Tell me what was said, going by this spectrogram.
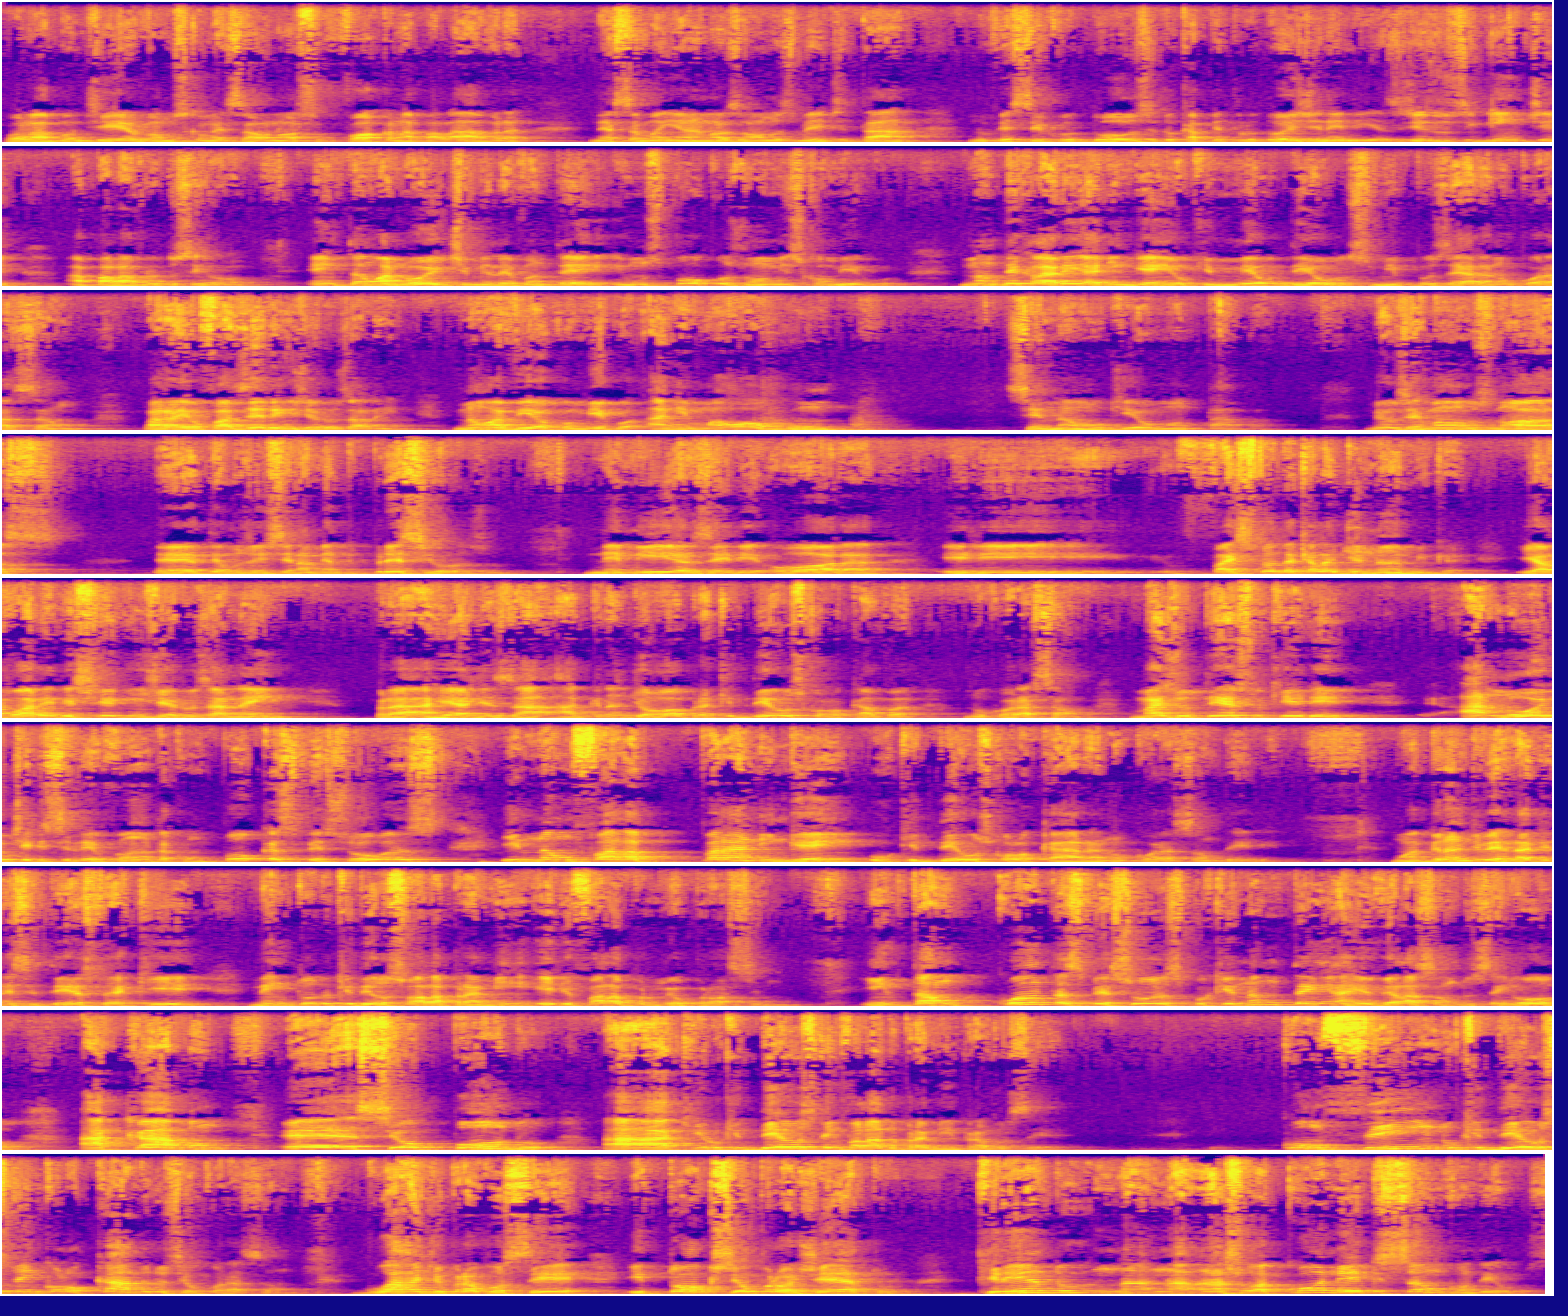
Olá, bom dia. Vamos começar o nosso foco na palavra. Nessa manhã nós vamos meditar no versículo 12 do capítulo 2 de Neemias. Diz o seguinte: a palavra do Senhor. Então à noite me levantei e uns poucos homens comigo. Não declarei a ninguém o que meu Deus me pusera no coração para eu fazer em Jerusalém. Não havia comigo animal algum, senão o que eu montava. Meus irmãos, nós é, temos um ensinamento precioso. Neemias, ele ora, ele faz toda aquela dinâmica. E agora ele chega em Jerusalém para realizar a grande obra que Deus colocava no coração. Mas o texto que ele à noite ele se levanta com poucas pessoas e não fala para ninguém o que Deus colocara no coração dele. Uma grande verdade nesse texto é que nem tudo que Deus fala para mim, ele fala para o meu próximo. Então, quantas pessoas, porque não têm a revelação do Senhor, acabam é, se opondo àquilo que Deus tem falado para mim e para você. Confie no que Deus tem colocado no seu coração. Guarde para você e toque seu projeto crendo na, na, na sua conexão com Deus.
